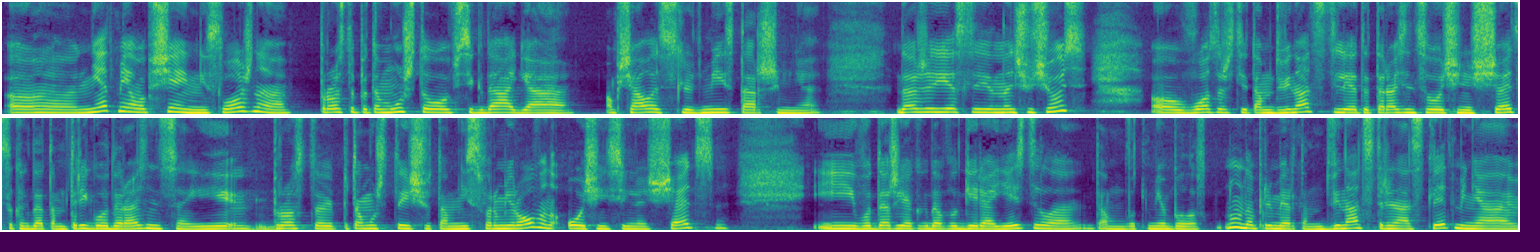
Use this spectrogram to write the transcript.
Э, Нет, мне вообще не сложно, просто потому что всегда я общалась с людьми старше меня. Даже если на чуть-чуть, э, в возрасте там 12 лет, эта разница очень ощущается, когда там 3 года разница, и просто потому что ты еще там не сформирован, очень сильно ощущается. И вот даже я когда в лагеря ездила, там вот мне было, ну, например, там 12-13 лет, меня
